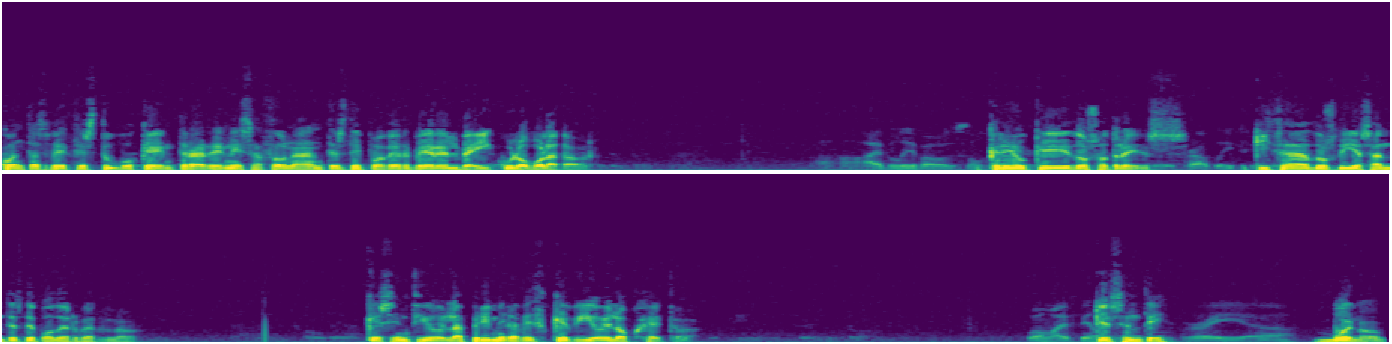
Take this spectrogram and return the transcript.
¿Cuántas veces tuvo que entrar en esa zona antes de poder ver el vehículo volador? Creo que dos o tres. Quizá dos días antes de poder verlo. ¿Qué sintió la primera vez que vio el objeto? ¿Qué sentí? Bueno,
